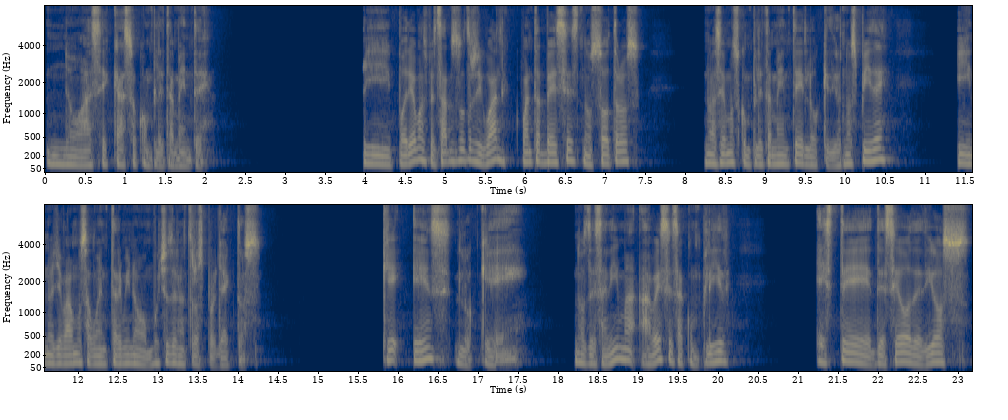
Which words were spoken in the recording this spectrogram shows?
no hace caso completamente. Y podríamos pensar nosotros igual, ¿cuántas veces nosotros no hacemos completamente lo que Dios nos pide y no llevamos a buen término muchos de nuestros proyectos? ¿Qué es lo que nos desanima a veces a cumplir este deseo de Dios?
